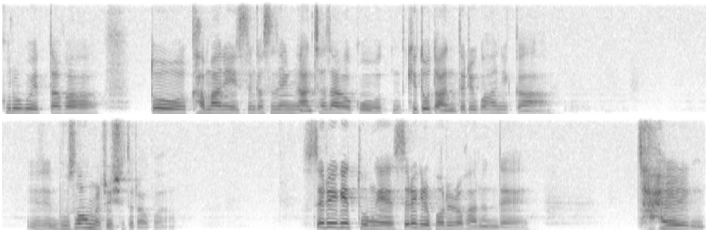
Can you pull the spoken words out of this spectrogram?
그러고 있다가 또 가만히 있으니까 선생님이 안 찾아가고 기도도 안 드리고 하니까 이제 무서움을 주시더라고요. 쓰레기통에 쓰레기를 버리러 가는데 잘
